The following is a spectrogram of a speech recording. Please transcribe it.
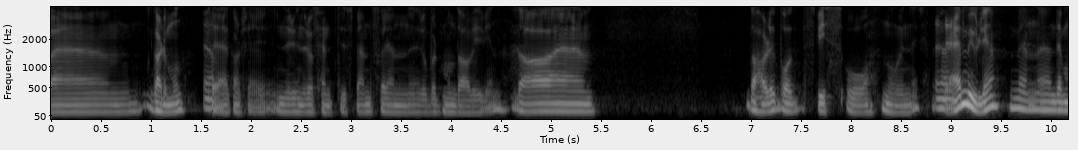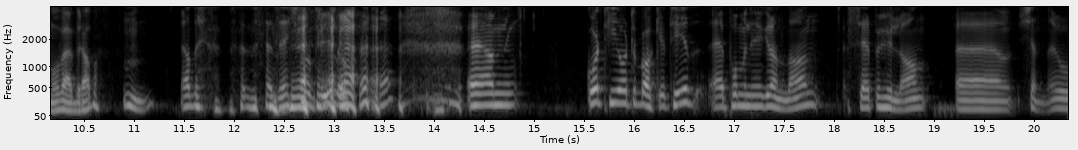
eh, Gardermoen. Ja. Er kanskje under 150 spenn for en Robert Mondavi-vin. Da, eh, da har du både spiss og noe under. Ja, Det er mulig, men eh, det må være bra, da. Mm. Ja, det, det, det er ikke noe tvil om. um, går ti år tilbake i tid, er på Meny Grønland, ser på hyllene. Uh, kjenner jo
